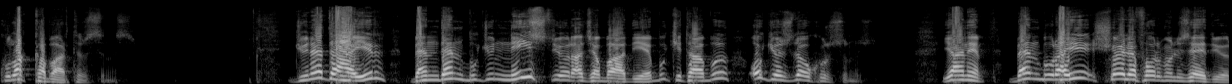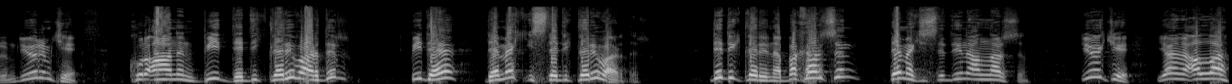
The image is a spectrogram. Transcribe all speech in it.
kulak kabartırsınız. Güne dair benden bugün ne istiyor acaba diye bu kitabı o gözle okursunuz. Yani ben burayı şöyle formülize ediyorum. Diyorum ki Kur'an'ın bir dedikleri vardır, bir de demek istedikleri vardır. Dediklerine bakarsın, demek istediğini anlarsın. Diyor ki yani Allah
